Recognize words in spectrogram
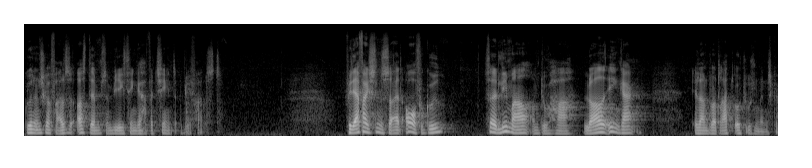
Gud ønsker at frelse også dem, som vi ikke tænker har fortjent at blive frelst. For det er faktisk sådan så, at over for Gud, så er det lige meget, om du har løjet en gang, eller om du har dræbt 8.000 mennesker.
